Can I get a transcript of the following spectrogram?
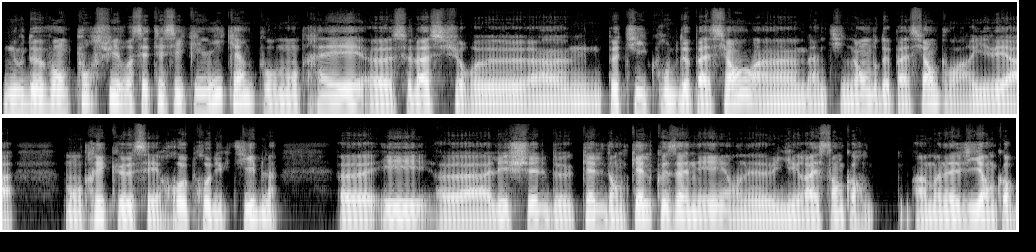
Nous devons poursuivre cet essai clinique hein, pour montrer euh, cela sur euh, un petit groupe de patients, un, petit nombre de patients, pour arriver à montrer que c'est reproductible. Euh, et à l'échelle de quel, dans quelques années, on a, il reste encore, à mon avis, encore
